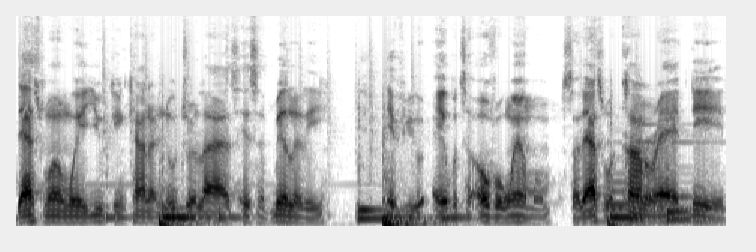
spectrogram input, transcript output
that's one way you can kind of neutralize his ability if you're able to overwhelm him. So that's what Conrad did.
